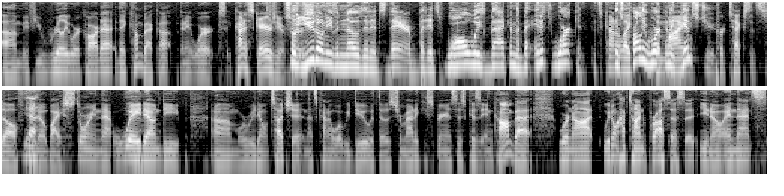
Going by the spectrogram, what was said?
um, if you really work hard at it they come back up and it works it kind of scares you So first. you don't even know that it's there, but it's always back in the back, and it's working. it's kind of like probably working against you. protects itself Yeah. you know by storing that way down deep um, where we don't touch it. And that's kind of what we do with those traumatic experiences because in combat we're not we don't have time to process it you know? And that's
